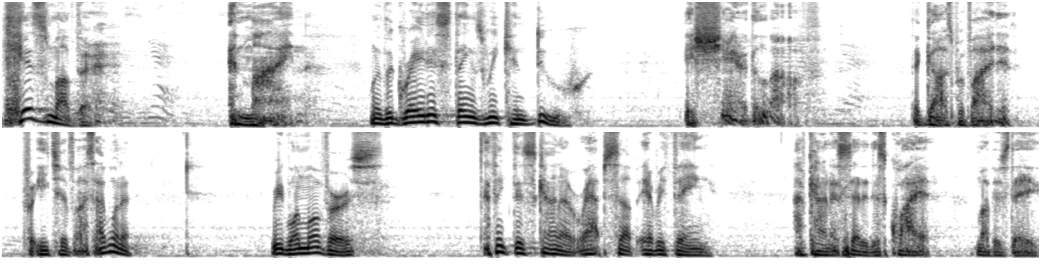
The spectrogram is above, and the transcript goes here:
His mother and mine. One of the greatest things we can do is share the love that God's provided for each of us. I want to read one more verse. I think this kind of wraps up everything I've kind of said at this quiet Mother's Day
